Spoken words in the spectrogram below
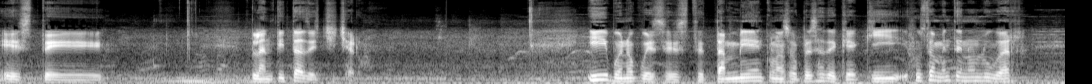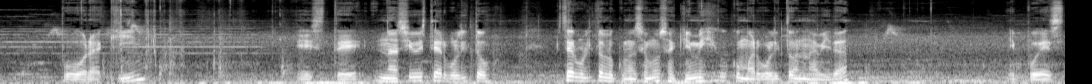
este plantitas de chicharo. Y bueno, pues este también con la sorpresa de que aquí justamente en un lugar por aquí este nació este arbolito este arbolito lo conocemos aquí en México como arbolito de Navidad. Y pues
